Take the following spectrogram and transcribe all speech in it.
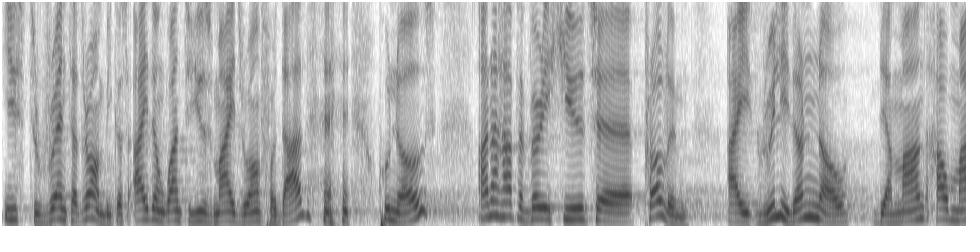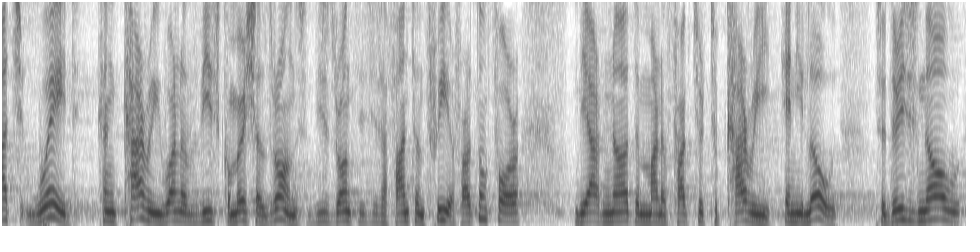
is to rent a drone because I don't want to use my drone for that. Who knows? And I have a very huge uh, problem. I really don't know the amount, how much weight can carry one of these commercial drones. These drones, this is a Phantom 3 or Phantom 4, they are not manufactured to carry any load. So there is no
